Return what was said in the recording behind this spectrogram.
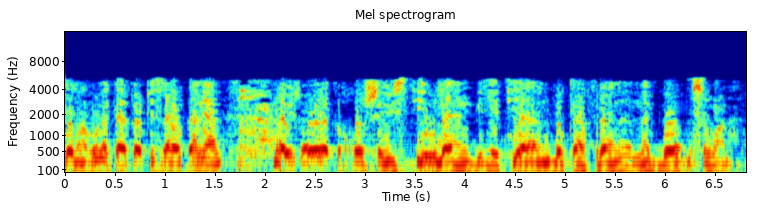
بۆمان ڕوونەکاتەوە قیزاوەکانیان ئەوش ئەوەیە کە خۆشەویستی و لایەنگریەتیان بۆ کافرانە نەک بۆ مسلمانان.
